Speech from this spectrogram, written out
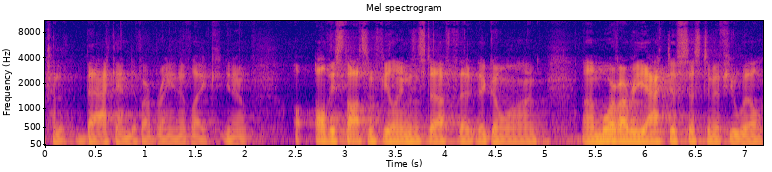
kind of back end of our brain of like, you know, all these thoughts and feelings and stuff that, that go on. Um, more of our reactive system, if you will.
